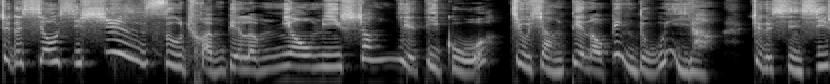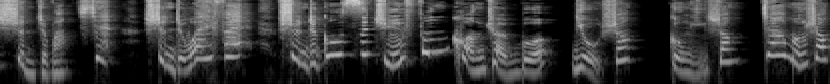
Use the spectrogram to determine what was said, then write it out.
这个消息迅速传遍了喵咪商业帝国，就像电脑病毒一样，这个信息顺着网线，顺着 WiFi，顺着公司群疯狂传播，友商、供应商。加盟商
